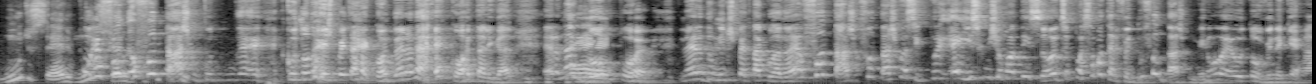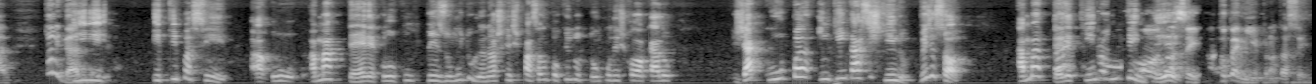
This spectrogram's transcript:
muito sério. Muito Porra, sério. É fantástico, com, é, com, todo respeito à Record, não era na Record, tá ligado? Era na é. Globo, porra. Não era domingo espetacular, não. Era fantástico, fantástico assim. É isso que me chamou a atenção. Eu disse, pô, essa matéria foi do Fantástico mesmo, ou eu tô vendo aqui errado? Tá ligado? E, e tipo assim, a, o, a matéria colocou um peso muito grande. Eu acho que eles passaram um pouquinho do tom quando eles colocaram já culpa em quem tá assistindo. Veja só, a matéria é, tinha que entender. Aceito. A culpa é minha, pronto, aceito.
